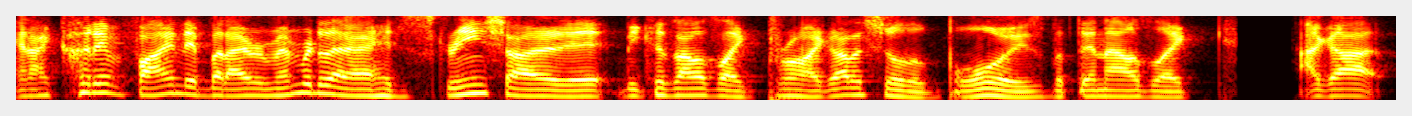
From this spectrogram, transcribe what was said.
and I couldn't find it, but I remembered that I had screenshotted it because I was like, bro, I gotta show the boys. But then I was like, I got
